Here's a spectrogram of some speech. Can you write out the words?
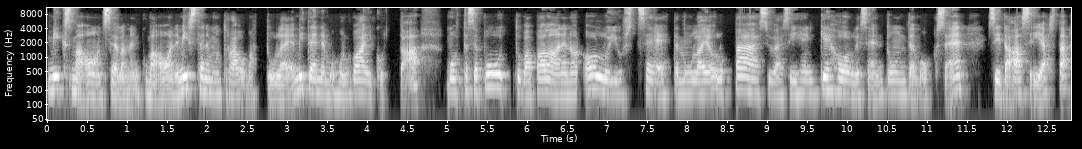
miksi mä oon sellainen kuin mä oon ja mistä ne mun traumat tulee ja miten ne muhun vaikuttaa. Mutta se puuttuva palanen on ollut just se, että mulla ei ollut pääsyä siihen keholliseen tuntemukseen siitä asiasta.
